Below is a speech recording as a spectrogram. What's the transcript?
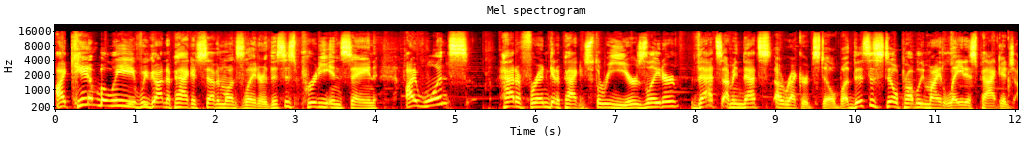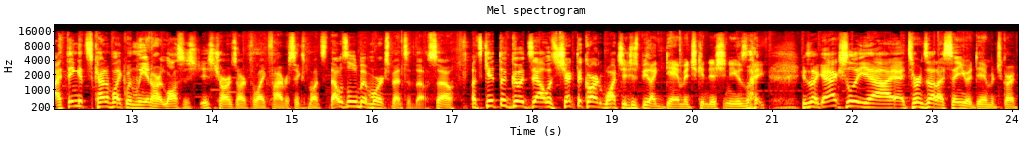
I can't believe we've gotten a package seven months later. This is pretty insane. I once had a friend get a package three years later. That's, I mean, that's a record still, but this is still probably my latest package. I think it's kind of like when Leonhardt lost his, his Charizard for like five or six months. That was a little bit more expensive though. So let's get the goods out. Let's check the card. Watch it just be like damage condition. He was like, he's like, actually, yeah, I, it turns out I sent you a damage card.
